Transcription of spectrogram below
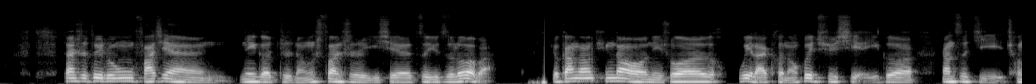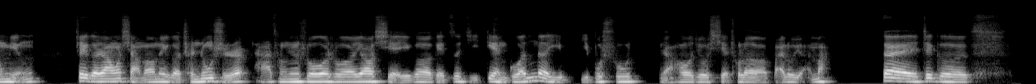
但是最终发现那个只能算是一些自娱自乐吧。就刚刚听到你说未来可能会去写一个让自己成名，这个让我想到那个陈忠实，他曾经说过说要写一个给自己垫棺的一一部书，然后就写出了《白鹿原》嘛。在这个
